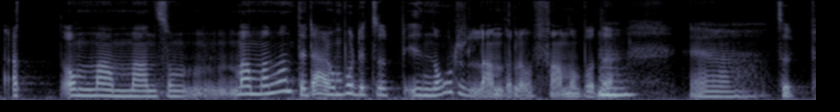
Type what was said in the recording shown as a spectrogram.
att, om mamman som... Mamman var inte där, hon bodde typ i Norrland eller vad fan hon bodde. Mm. Eh, typ,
